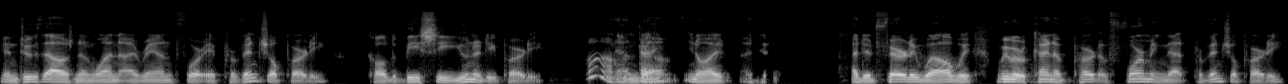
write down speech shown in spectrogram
in 2001, I ran for a provincial party called the BC Unity Party. Oh, and okay. um, you know, I, I did I did fairly well. We we were kind of part of forming that provincial party.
